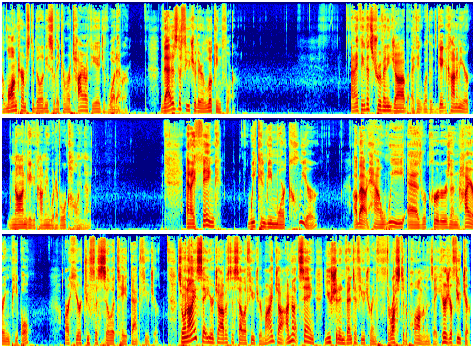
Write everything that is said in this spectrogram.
a long term stability so they can retire at the age of whatever. That is the future they're looking for. And I think that's true of any job. And I think whether it's gig economy or non gig economy, whatever we're calling that. And I think we can be more clear about how we, as recruiters and hiring people, are here to facilitate that future. So when I say your job is to sell a future, my job, I'm not saying you should invent a future and thrust it upon them and say, here's your future.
